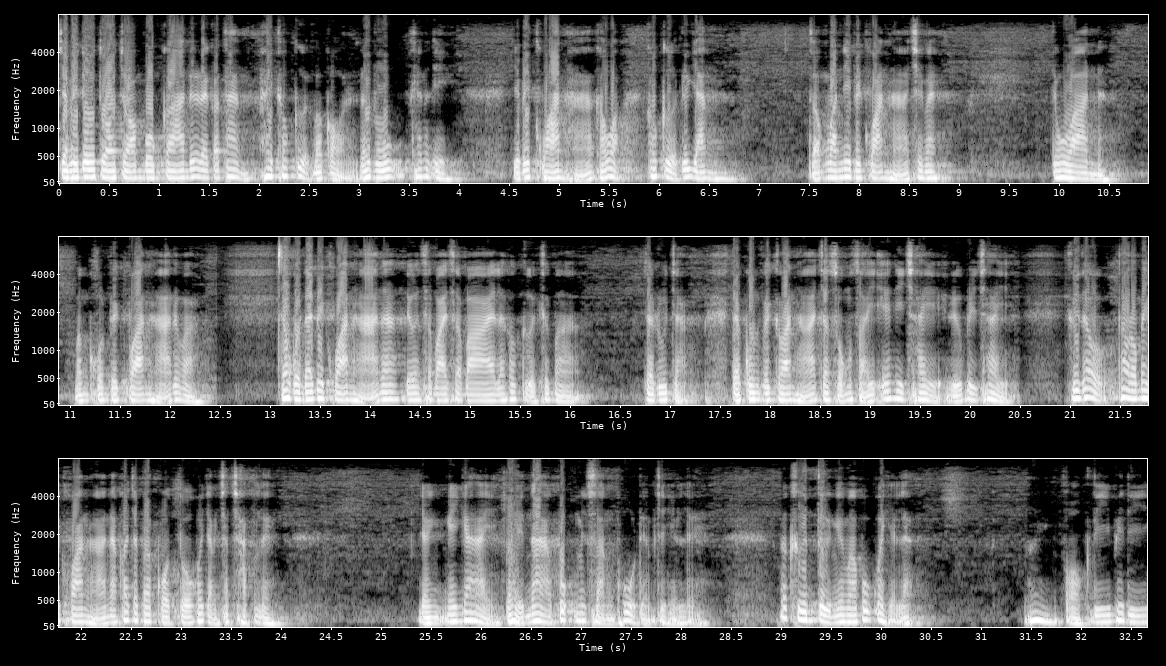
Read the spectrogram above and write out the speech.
จะไปดูตัวจอมบงการหรืออะไรก็ทั้ง ให้เขาเกิดมาก่อน แล้วรู้แค่นั้นเอง อย่าไปควานหาเขาว่าเขาเกิดหรือยังสองวันนี้ไปควานหาใช่ไหมจังวานบางคนไปควานหาหรือเปล่า ถ้าคนได้ไปควานหานะเดินสบายๆแล้วเขาเกิดขึ้นมา จะรู้จัก แต่คนไปควานหาจะสงสัยเอ๊ะนี่ใช่หรือไม่ใช่ คือถ้าถ้าเราไม่ควานหานะเขาจะปรากฏตัวเขาอย่างชัดๆเลย อย่างง่ายๆเราเห็นหน้าปุ๊บมันสั่งพูดเดี๋ยวมันจะเห็นเลยเมื่อคืนตื่นกันมาปุ๊บก็เห็นแล้วออกดีไม่ดี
